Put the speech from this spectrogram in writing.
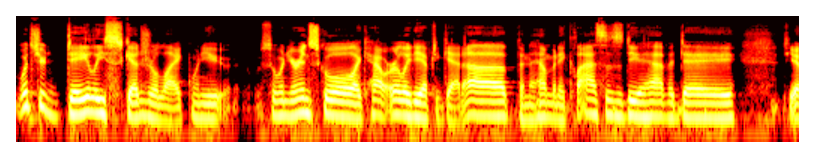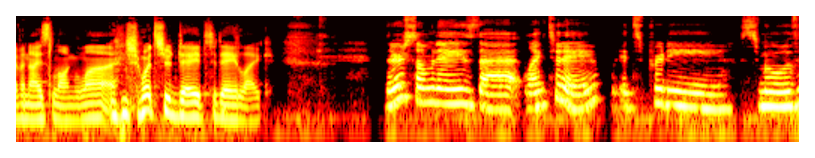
what's your daily schedule like when you so when you're in school? Like, how early do you have to get up, and how many classes do you have a day? Do you have a nice long lunch? What's your day today like? There's some days that, like today, it's pretty smooth,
